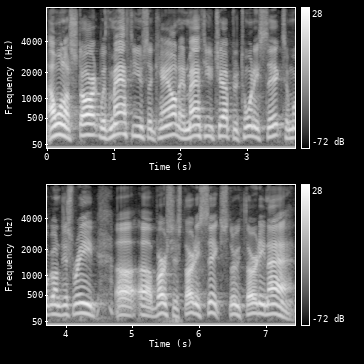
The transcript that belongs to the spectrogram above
I want to start with Matthew's account in Matthew chapter 26, and we're going to just read uh, uh, verses 36 through 39.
